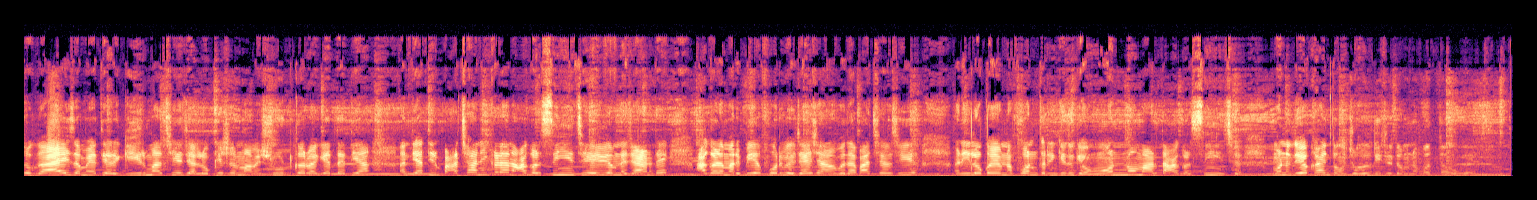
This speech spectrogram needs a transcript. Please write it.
સો ગાઈઝ અમે અત્યારે ગીરમાં છીએ. જ્યાં લોકેશનમાં અમે શૂટ કરવા ગયા હતા ત્યાં. અને ત્યાંથી પાછા નીકળ્યા ને આગળ સિંહ છે એવી અમને જાણ થઈ. આગળ અમારે બે ફોર વ્હીલ જાય છે, અમે બધા પાછળ છીએ. અને એ લોકોએ એમને ફોન કરીને કીધું કે હોર્ન ન મારતા આગળ સિંહ છે. મને દેખાય ને તો હું જલ્દીથી તમને બતાવું ગાઈઝ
